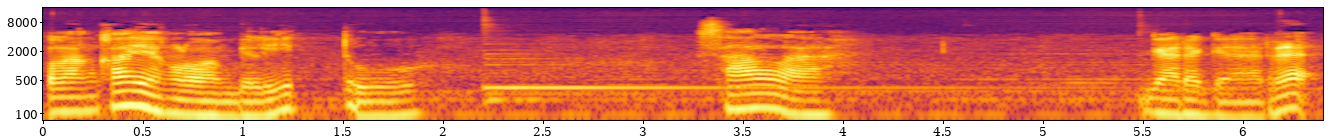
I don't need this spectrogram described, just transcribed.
langkah yang lo ambil itu salah. Gara-gara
